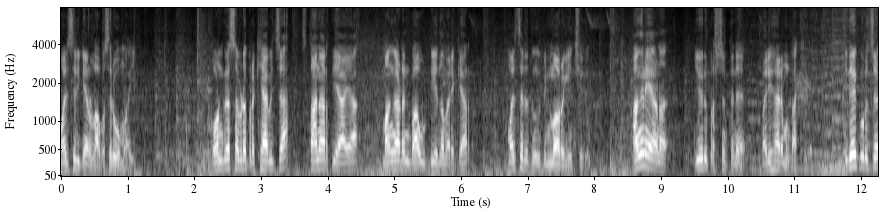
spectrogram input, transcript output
മത്സരിക്കാനുള്ള അവസരവുമായി. കോൺഗ്രസ് അവിടെ പ്രഖ്യാപിച്ച സ്ഥാനാർത്ഥിയായ മങ്ങാടൻ ബാവുട്ടി എന്ന മരക്കാർ മത്സരത്തിൽ നിന്ന് പിന്മാറുകയും ചെയ്തു. അങ്ങനെയാണ് ഈ ഒരു പ്രശ്നത്തിന് പരിഹാരമുണ്ടാക്കിയത്. ഇതേക്കുറിച്ച്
